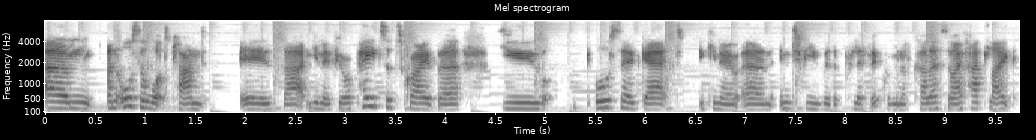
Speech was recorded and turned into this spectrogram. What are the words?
um, and also what's planned is that you know if you're a paid subscriber you also get you know an interview with a prolific woman of color so i've had like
